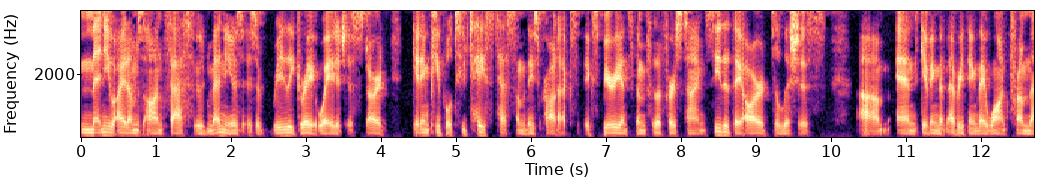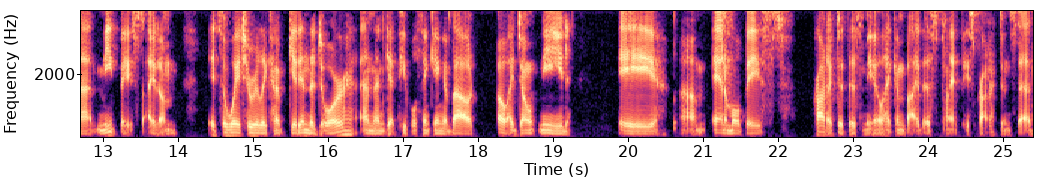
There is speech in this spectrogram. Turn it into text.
menu items on fast food menus is a really great way to just start getting people to taste test some of these products, experience them for the first time, see that they are delicious, um, and giving them everything they want from that meat based item. It's a way to really kind of get in the door and then get people thinking about, oh, I don't need a um, animal based product at this meal. I can buy this plant based product instead.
